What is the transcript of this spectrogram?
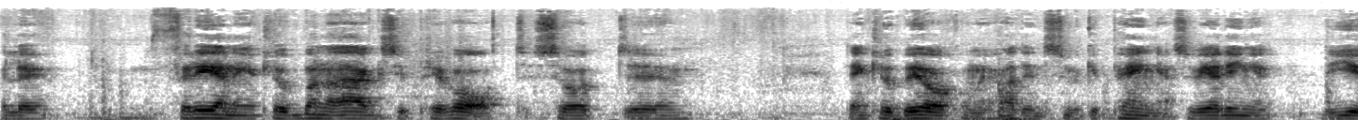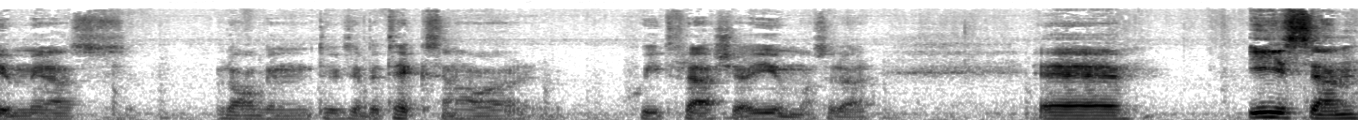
eller föreningen, klubbarna ägs ju privat. Så att eh, den klubben jag kom i hade inte så mycket pengar. Så vi hade inget gym medan lagen, till exempel Texan, har skitfräscha gym och sådär. Eh, isen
